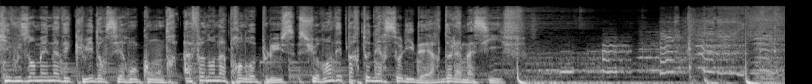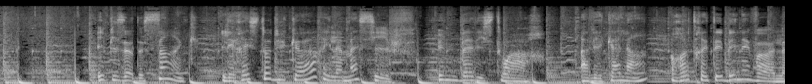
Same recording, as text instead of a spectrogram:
qui vous emmène avec lui dans ses rencontres afin d'en apprendre plus sur un des partenaires solidaires de la Massif. Épisode 5. Les Restos du Cœur et la Massif. Une belle histoire. Avec Alain, retraité bénévole.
